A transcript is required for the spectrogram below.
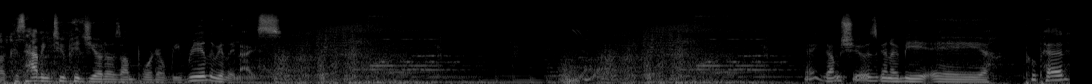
because uh, having two Pidgeottos on board will be really, really nice. Okay, Gumshoe is going to be a poop head,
